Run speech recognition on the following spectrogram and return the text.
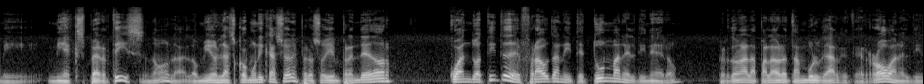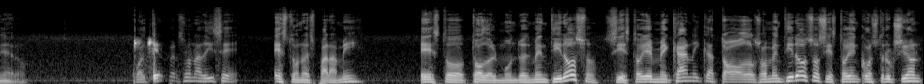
mi, mi expertise, ¿no? lo mío es las comunicaciones, pero soy emprendedor. Cuando a ti te defraudan y te tumban el dinero, perdona la palabra tan vulgar, que te roban el dinero, cualquier persona dice, esto no es para mí. Esto todo el mundo es mentiroso. Si estoy en mecánica, todos son mentirosos. Si estoy en construcción,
